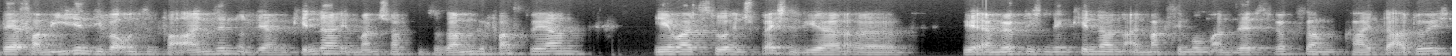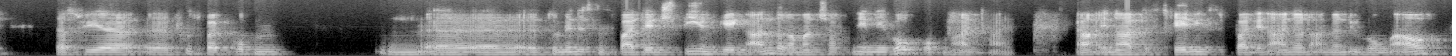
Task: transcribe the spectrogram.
der Familien, die bei uns im Verein sind und deren Kinder in Mannschaften zusammengefasst werden, jeweils zu entsprechen. Wir, äh, wir ermöglichen den Kindern ein Maximum an Selbstwirksamkeit dadurch, dass wir äh, Fußballgruppen äh, zumindest bei den Spielen gegen andere Mannschaften in Niveaugruppen einteilen. Ja, innerhalb des Trainings bei den ein oder anderen Übungen auch,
